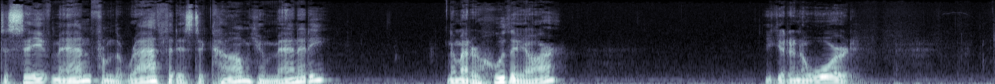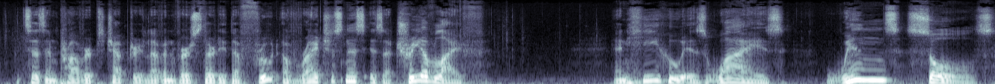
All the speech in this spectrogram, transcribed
to save man from the wrath that is to come, humanity, no matter who they are, you get an award. It says in Proverbs chapter 11, verse 30 The fruit of righteousness is a tree of life, and he who is wise wins souls.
